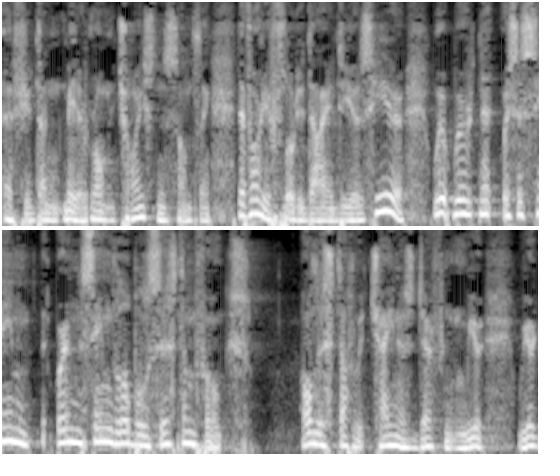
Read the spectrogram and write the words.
if you've done, made a wrong choice in something. They've already floated ideas here. We're, we're, it's the same, we're in the same global system, folks. All this stuff with China's different. We're, we're,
